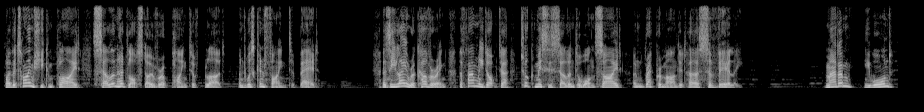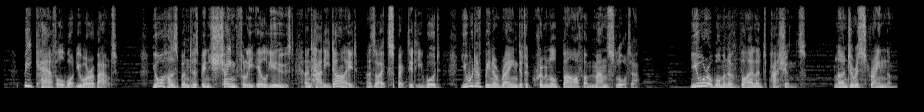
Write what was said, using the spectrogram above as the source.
By the time she complied, Sellon had lost over a pint of blood and was confined to bed. As he lay recovering, the family doctor took Mrs. Sellon to one side and reprimanded her severely. Madam, he warned, be careful what you are about. Your husband has been shamefully ill used, and had he died, as I expected he would, you would have been arraigned at a criminal bar for manslaughter. You are a woman of violent passions. Learn to restrain them.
